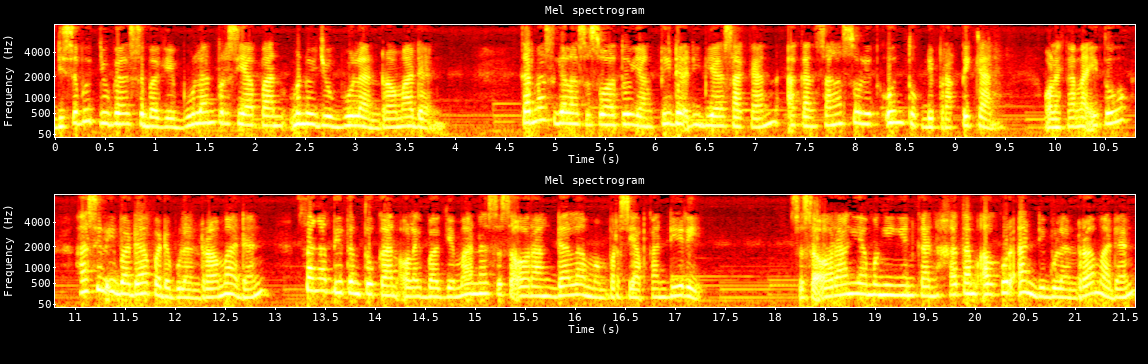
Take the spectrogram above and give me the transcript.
disebut juga sebagai bulan persiapan menuju bulan Ramadan. Karena segala sesuatu yang tidak dibiasakan akan sangat sulit untuk dipraktikkan. Oleh karena itu, hasil ibadah pada bulan Ramadan sangat ditentukan oleh bagaimana seseorang dalam mempersiapkan diri. Seseorang yang menginginkan khatam Al-Quran di bulan Ramadan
